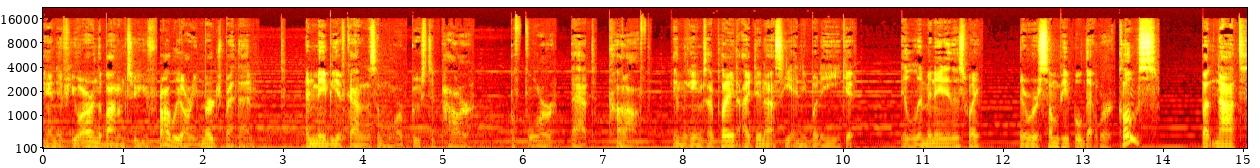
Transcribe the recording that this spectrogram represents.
And if you are in the bottom two, you've probably already merged by then, and maybe have gotten some more boosted power before that cutoff. In the games I played, I did not see anybody get eliminated this way. There were some people that were close, but not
